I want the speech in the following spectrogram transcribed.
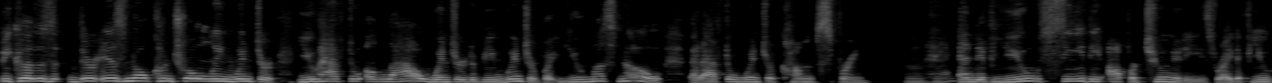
because there is no controlling winter. You have to allow winter to be winter, but you must know that after winter comes spring. Mm-hmm. And if you see the opportunities, right? If you,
